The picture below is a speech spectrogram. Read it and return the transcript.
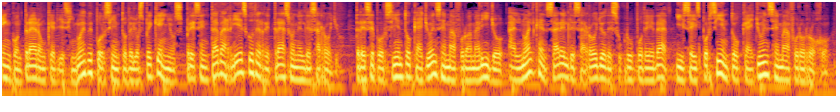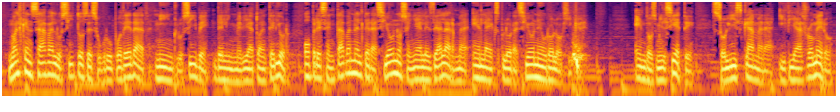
encontraron que 19% de los pequeños presentaba riesgo de retraso en el desarrollo. 13% cayó en semáforo amarillo al no alcanzar el desarrollo de su grupo de edad y 6% cayó en semáforo rojo. No alcanzaba los hitos de su grupo de edad ni inclusive del inmediato anterior o presentaban alteración o señales de alarma en la exploración neurológica. En 2007, Solís Cámara y Díaz Romero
